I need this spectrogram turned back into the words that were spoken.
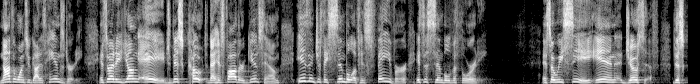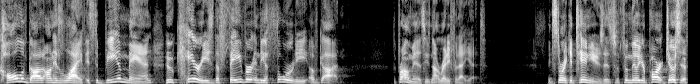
not the ones who got his hands dirty. And so at a young age, this coat that his father gives him isn't just a symbol of his favor, it's a symbol of authority. And so we see in Joseph this call of God on his life is to be a man who carries the favor and the authority of God. The problem is, he's not ready for that yet. The story continues. It's a familiar part. Joseph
